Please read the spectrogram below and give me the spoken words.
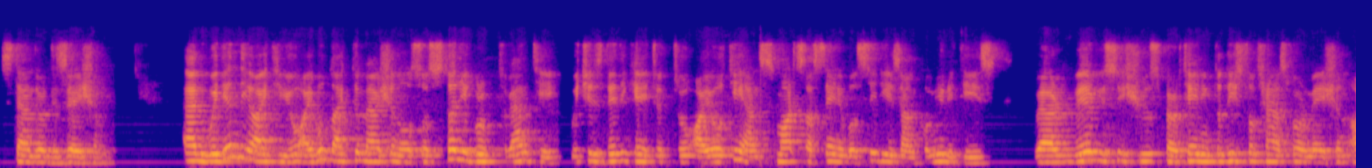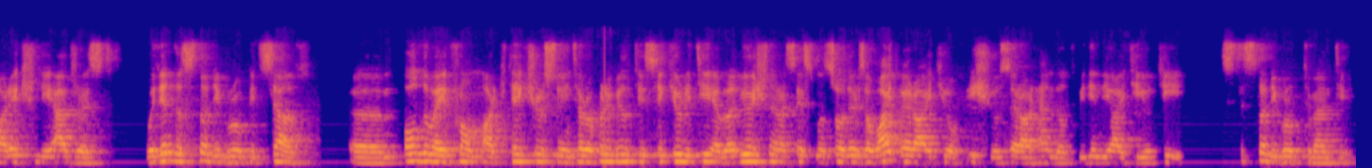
standardization. And within the ITU, I would like to mention also study group 20, which is dedicated to IoT and smart sustainable cities and communities, where various issues pertaining to digital transformation are actually addressed within the study group itself um, all the way from architectures to interoperability, security, evaluation and assessment. So there's a wide variety of issues that are handled within the ITUT study group 20.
